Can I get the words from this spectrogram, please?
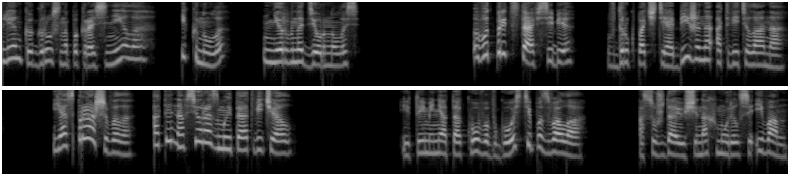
Ленка грустно покраснела, икнула, нервно дернулась. «Вот представь себе!» — вдруг почти обиженно ответила она. «Я спрашивала, а ты на все размыто отвечал». «И ты меня такого в гости позвала?» — осуждающе нахмурился Иван.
